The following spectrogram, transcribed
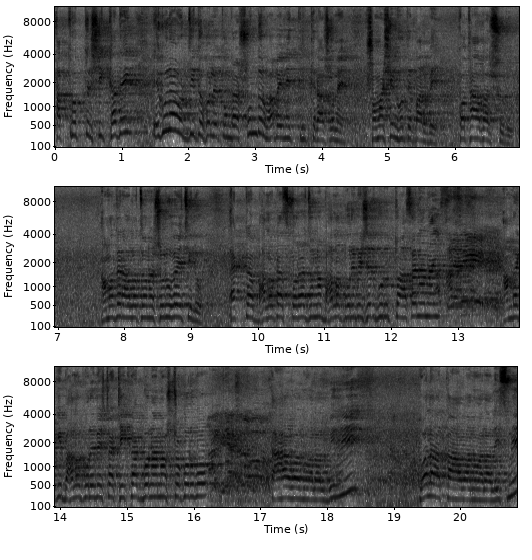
ছাত্রত্বের শিক্ষা দেই। এগুলো অর্জিত হলে তোমরা সুন্দরভাবে নেতৃত্বের আসনে সমাসীন হতে পারবে। কথা আবার শুরু। আমাদের আলোচনা শুরু হয়েছিল, একটা ভালো কাজ করার জন্য ভালো পরিবেশের গুরুত্ব আছে না নাই? আমরা কি ভালো পরিবেশটা ঠিক রাখব না নষ্ট করব? তাহাওয়ানু আলাল বিরি ওয়ালা তাহাওয়ানু আলাল ইসমি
